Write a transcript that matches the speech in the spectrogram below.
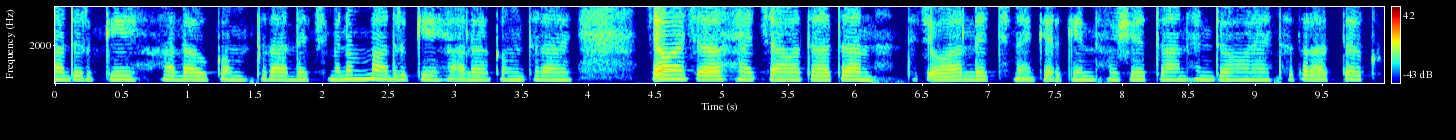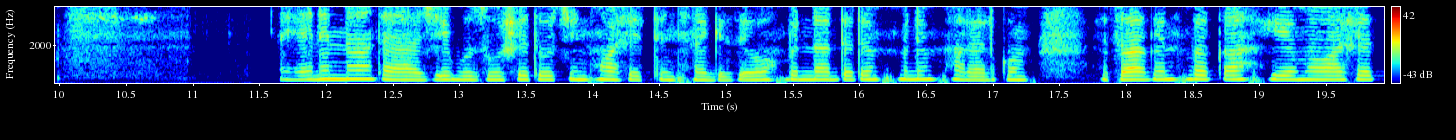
አድርጌ አላውቅም ትላለች፣ ምንም አድርጌ አላውቅም ትላለች። ጨዋጫ ያጫወታታን ትጨዋለች። ነገር ግን ውሸቷን እንደሆነ ተጠራጠርኩ። ይህንና ተያያዥ ብዙ ውሸቶችን ዋሸችኝ። ለጊዜው ብናደድም ምንም አላልኩም። እሷ ግን በቃ የመዋሸት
